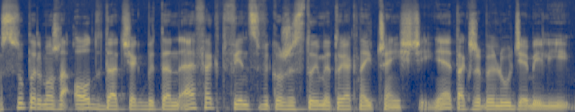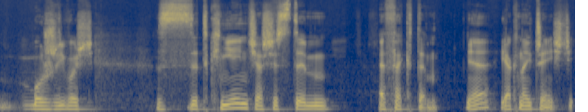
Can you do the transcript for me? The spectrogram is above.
super można oddać jakby ten efekt, więc wykorzystujmy to jak najczęściej, nie? Tak, żeby ludzie mieli możliwość zetknięcia się z tym efektem, nie? Jak najczęściej,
